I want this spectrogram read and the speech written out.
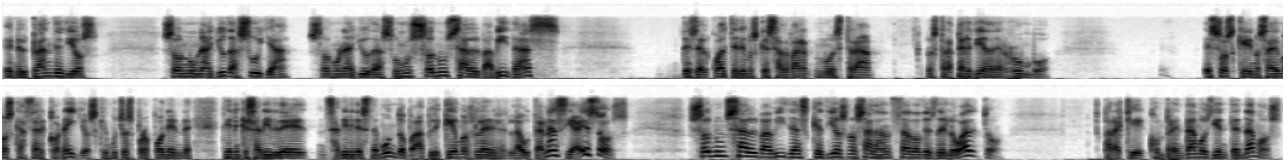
en el plan de Dios, son una ayuda suya son una ayuda, son un, son un salvavidas desde el cual tenemos que salvar nuestra, nuestra pérdida de rumbo. Esos que no sabemos qué hacer con ellos, que muchos proponen tienen que salir de, salir de este mundo, apliquemos la eutanasia, esos son un salvavidas que Dios nos ha lanzado desde lo alto para que comprendamos y entendamos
